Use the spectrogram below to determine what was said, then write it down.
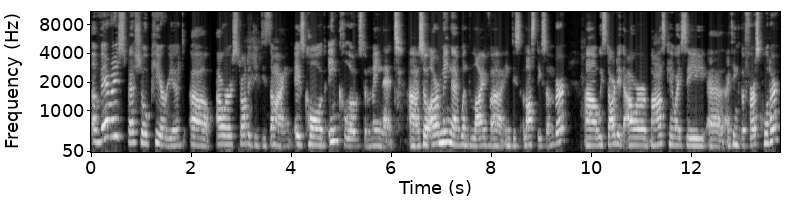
a very special period, uh, our strategy design is called enclosed mainnet. Uh, so our mainnet went live uh, in this last December. Uh, we started our mass KYC, uh, I think the first quarter.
